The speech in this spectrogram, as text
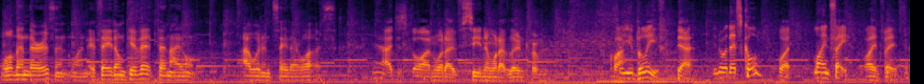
Well, then there isn't one. If they don't give it, then I don't. I wouldn't say there was. I just go on what I've seen and what I've learned from So you believe? yeah. You know what that's called? What? Blind faith. Blind faith.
